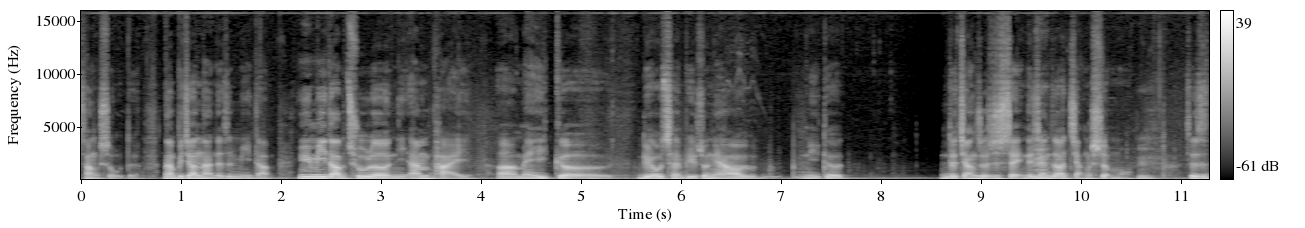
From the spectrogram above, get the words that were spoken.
上手的。那比较难的是 Meet Up，因为 Meet Up 除了你安排呃每一个流程，比如说你还要你的你的讲者是谁，你的讲者要讲什么，嗯这是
